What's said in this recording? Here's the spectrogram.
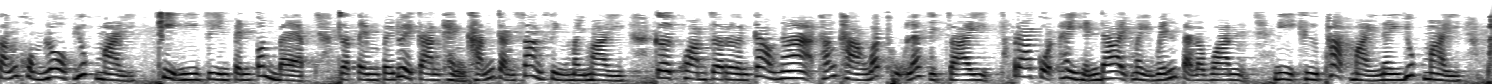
สังคมโลกยุคใหม่ ที่มีจีนเป็นต้นแบบ จะเต็มไปด้วยการแข่งขันกันสร้างสิ่งใหม่ ๆ เกิดความเจริญก้าวหน้าทั้งทางวัตถุและจิตใจ ปรากฏให้เห็นได้ไม่เว้นแต่ละวัน นี่คือภาพใหม่ในยุคใหม่ ภ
